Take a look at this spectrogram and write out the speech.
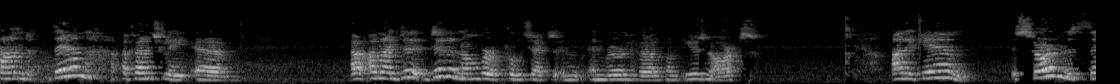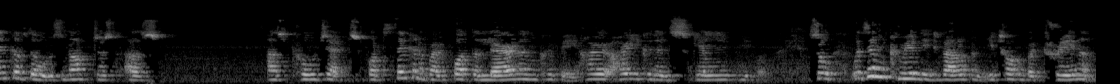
and then eventually, um, and I did, did a number of projects in, in rural development using arts. And again, starting to think of those not just as as projects, but thinking about what the learning could be, how, how you could instill people. So within community development, you talk about training,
